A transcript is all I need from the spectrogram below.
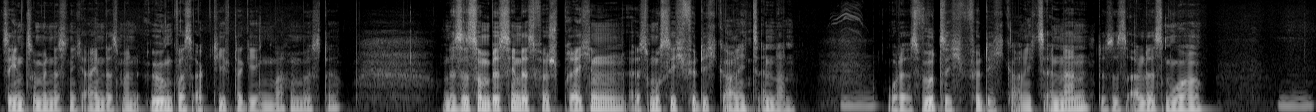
sehen zumindest nicht ein, dass man irgendwas aktiv dagegen machen müsste. Und es ist so ein bisschen das Versprechen, es muss sich für dich gar nichts ändern. Mhm. Oder es wird sich für dich gar nichts ändern. Das ist alles nur mhm.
